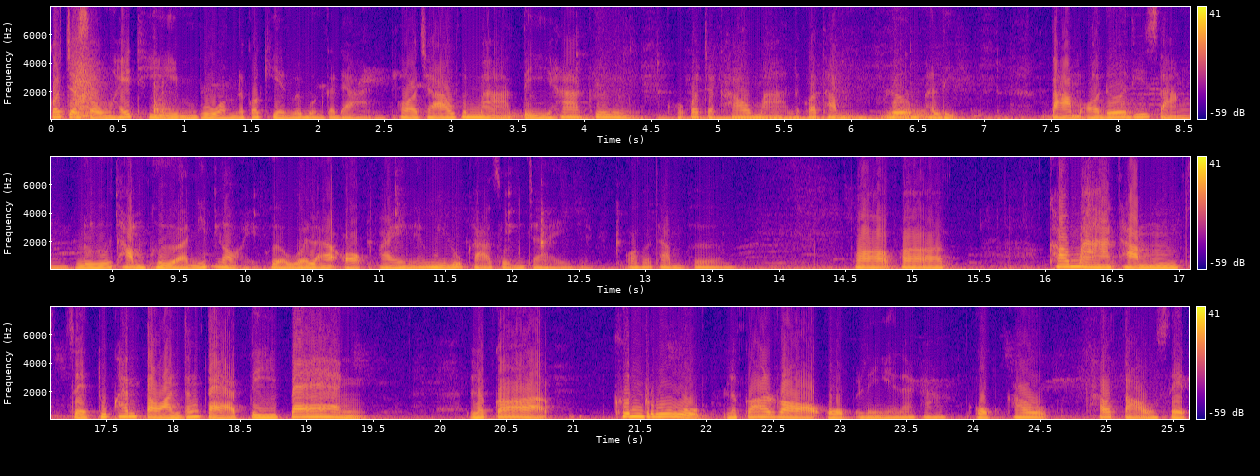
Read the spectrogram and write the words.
ก็จะส่งให้ทีมรวมแล้วก็เขียนไว้บนกระดาน พอเช้าขึ้นมาตีห้าครึ่งเขาก็จะเข้ามาแล้วก็ทำเริ่มผลิต ตามออเดอร์ที่สั่ง หรือทำเผื่อนิดหน่อยเผื่อเวลาออกไปเนี่ยมีลูกค้าสนใจก็ก็ทำเพิ่ม พอพอเข้ามาทำเสร็จทุกขั้นตอนตั้งแต่ตีแป้ง แล้วก็ขึ้นรูปแล้วก็รออบอะไรเงี้ยนะคะ อบเข้าเข้าเตาเสร็จ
